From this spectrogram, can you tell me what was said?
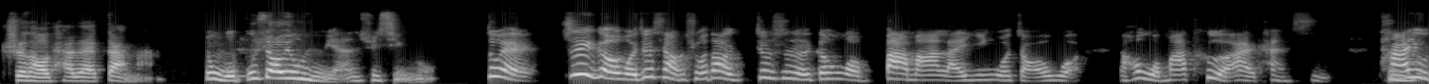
知道他在干嘛。就我不需要用语言去形容。对这个，我就想说到，就是跟我爸妈来英国找我，然后我妈特爱看戏，她又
